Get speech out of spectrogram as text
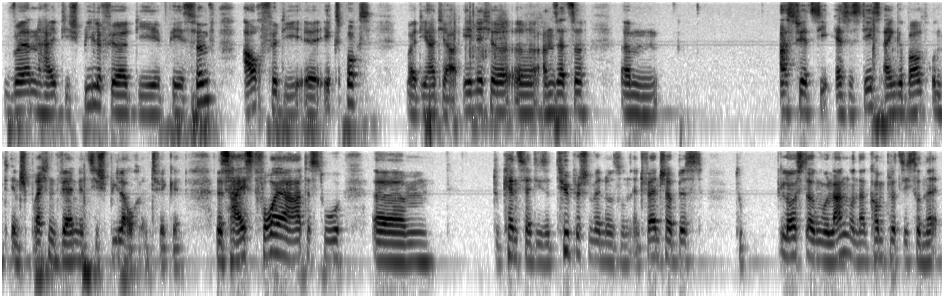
werden halt die Spiele für die PS5, auch für die äh, Xbox, weil die hat ja ähnliche äh, Ansätze, ähm, hast du jetzt die SSDs eingebaut und entsprechend werden jetzt die Spiele auch entwickelt. Das heißt, vorher hattest du, ähm, du kennst ja diese typischen, wenn du so ein Adventure bist, du läufst irgendwo lang und dann kommt plötzlich so eine,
